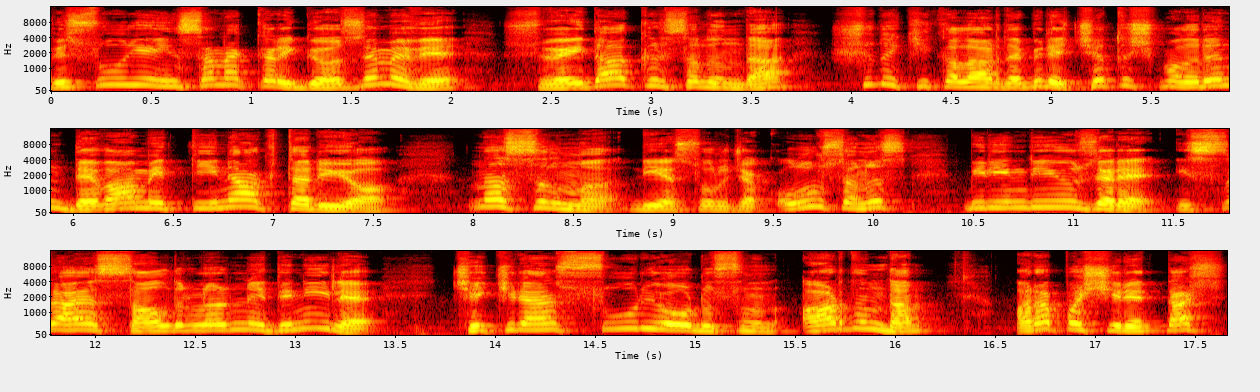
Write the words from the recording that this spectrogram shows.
Ve Suriye İnsan Hakları Gözlemevi Süveyda kırsalında şu dakikalarda bile çatışmaların devam ettiğini aktarıyor. Nasıl mı diye soracak olursanız bilindiği üzere İsrail saldırıları nedeniyle çekilen Suriye ordusunun ardından Arap aşiretler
